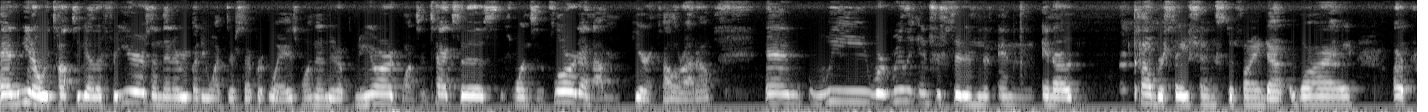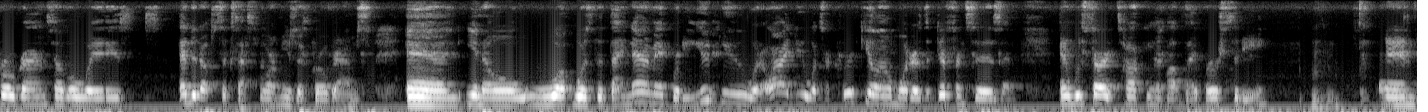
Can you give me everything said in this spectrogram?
And, you know, we taught together for years, and then everybody went their separate ways. One ended up in New York, one's in Texas, one's in Florida, and I'm here in Colorado. And we were really interested in, in, in our conversations to find out why our programs have always ended up successful our music programs. And you know what was the dynamic? What do you do? What do i do? What's our curriculum? What are the differences? And and we started talking about diversity mm-hmm. and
